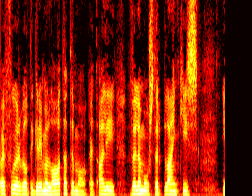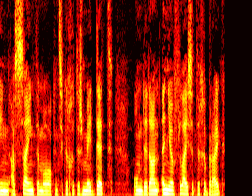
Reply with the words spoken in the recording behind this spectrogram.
byvoorbeeld 'n gremolata te maak uit al die willemosterplantjies en asyn te maak en seker goeders met dit om dit dan in jou vleise te gebruik.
